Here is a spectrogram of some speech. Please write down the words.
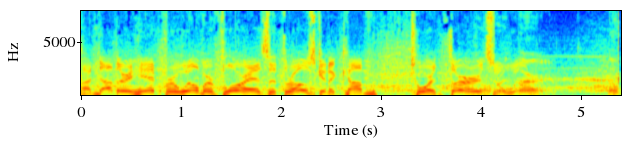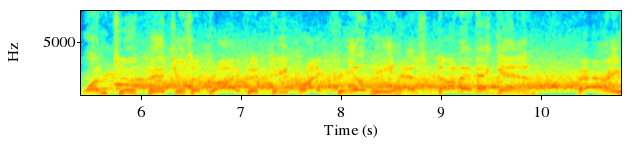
Another hit for Wilmer Flores. The throw's going to come toward third. So third. The one-two pitch is a drive to deep right field. He has done it again. Barry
